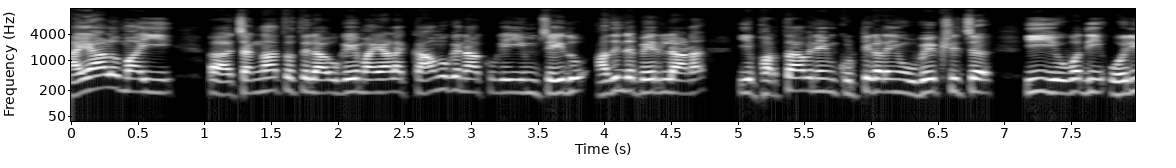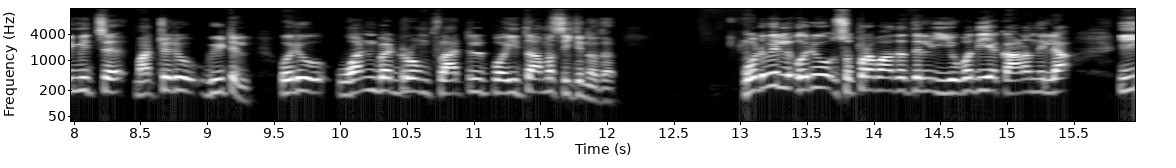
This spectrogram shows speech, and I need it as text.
അയാളുമായി ചങ്ങാത്തത്തിലാവുകയും അയാളെ കാമുകനാക്കുകയും ചെയ്തു. അതിന്റെ പേരിലാണ് ഈ ഭർത്താവിനെയും കുട്ടികളെയും ഉപേക്ഷിച്ച് ഈ യുവതി ഒരുമിച്ച് മറ്റൊരു വീട്ടിൽ ഒരു വൺ ബെഡ്റൂം ഫ്ലാറ്റിൽ പോയി താമസിക്കുന്നത്. ഒടുവിൽ ഒരു സുപ്രഭാതത്തിൽ ഈ യുവതിയെ കാണുന്നില്ല. ഈ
